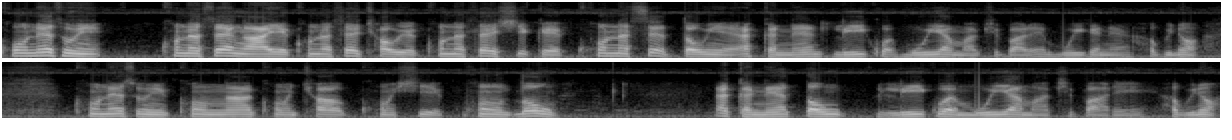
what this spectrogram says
ခွန်နဲ့ဆိုရင်85ရဲ့86ရဲ့88ကဲ83ရဲ့အကနန်း၄ခွက်မွေးရမှာဖြစ်ပါတယ်မွေးကနန်းဟုတ်ပြီနော်ခွန်နဲ့ဆိုရင်ခွန်5ခွန်6ခွန်8ခွန်3 အကနဲ3လေးကွက်မွေးရမှာဖြစ်ပါတယ်ဟုတ်ပြီနော်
